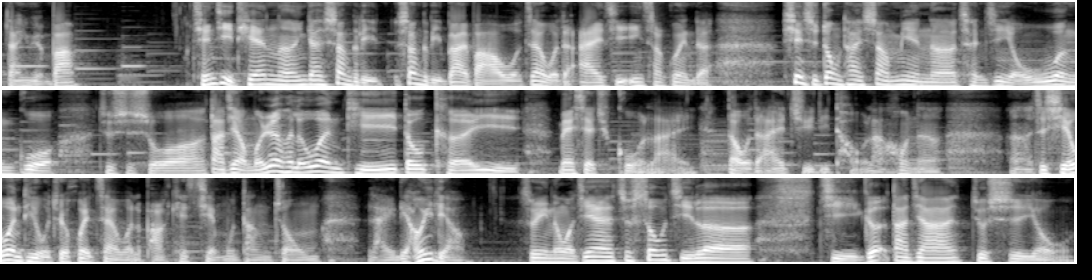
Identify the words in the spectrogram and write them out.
单元吧。前几天呢，应该上个礼上个礼拜吧，我在我的 IG Instagram 的现实动态上面呢，曾经有问过，就是说大家有没有任何的问题，都可以 message 过来到我的 IG 里头，然后呢，呃，这些问题我就会在我的 podcast 节目当中来聊一聊。所以呢，我今天就收集了几个大家就是有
